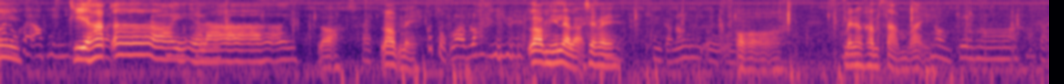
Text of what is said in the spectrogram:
ว่าหนูเคยเอาเพลงนี้ที่ฮักอายหลายเหรอรอบไหน ก็ตกรอบรอบนี้ไหมรอบนี้แหละเหรอใช่ไหมแข่งกับน้องลีโออ๋อไม่ต้องคำสามไว้น้องเก่งเนาะเข้ากับ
